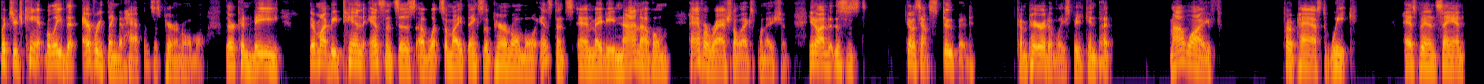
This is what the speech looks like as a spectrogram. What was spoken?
but you can't believe that everything that happens is paranormal. There can be there might be 10 instances of what somebody thinks is a paranormal instance, and maybe nine of them have a rational explanation. You know, this is going to sound stupid comparatively speaking, but my wife for the past week has been saying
